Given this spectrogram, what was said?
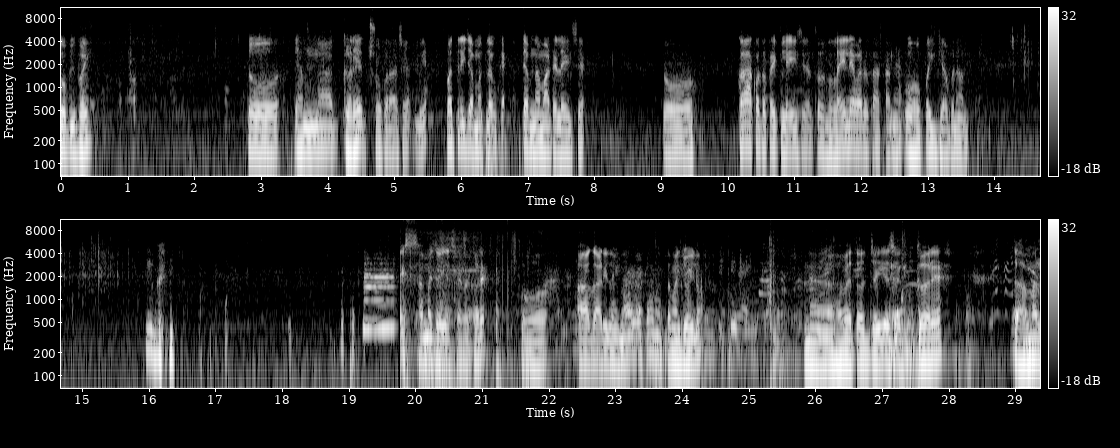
ગોપીભાઈ. તો એમના ઘરે છોકરા છે બે ભત્રીજા મતલબ કે તેમના માટે લે છે. તો કાકો તો કંઈક લે છે તો લઈ લેવા દો કાકાને. ઓહો પૈસા બનાવી. અમે જઈએ છીએ હવે ઘરે. તો આ ગાડી લઈને આવ્યા હતા તમે જોઈ લો. અને હવે તો જઈએ છે ઘરે. તો અમારો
